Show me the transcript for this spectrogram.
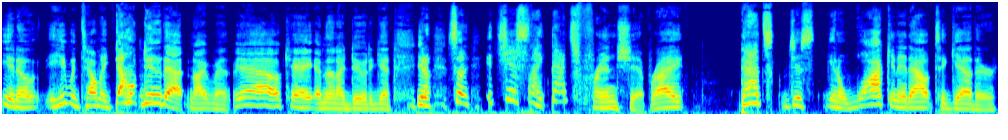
you know, he would tell me, don't do that. And I went, yeah, okay. And then I'd do it again. You know, so it's just like that's friendship, right? That's just, you know, walking it out together,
